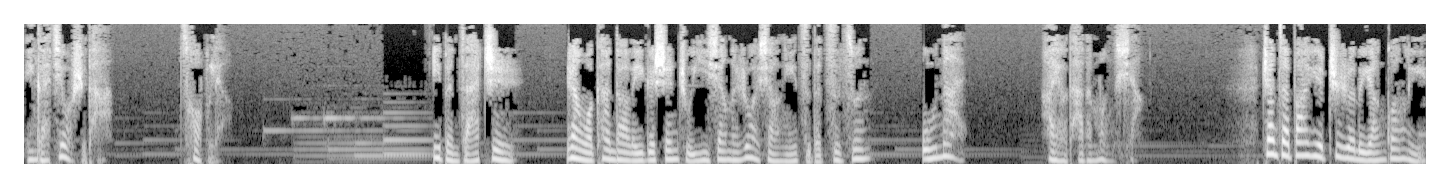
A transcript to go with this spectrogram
应该就是他。错不了。一本杂志，让我看到了一个身处异乡的弱小女子的自尊、无奈，还有她的梦想。站在八月炙热的阳光里，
